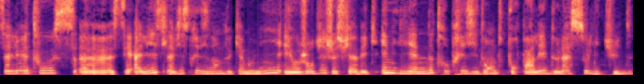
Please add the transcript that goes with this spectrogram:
Salut à tous, euh, c'est Alice, la vice-présidente de Camomille, et aujourd'hui je suis avec Émilienne, notre présidente, pour parler de la solitude.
